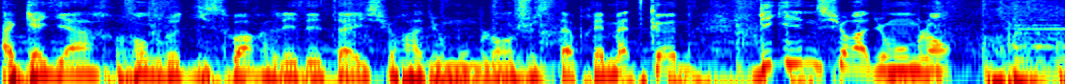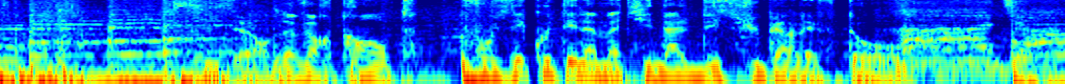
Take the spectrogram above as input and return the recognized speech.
à Gaillard vendredi soir. Les détails sur Radio Mont Blanc juste après Matcon. Begin sur Radio Mont Blanc. 6h, 9h30, vous écoutez la matinale des Super Leftos. Put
